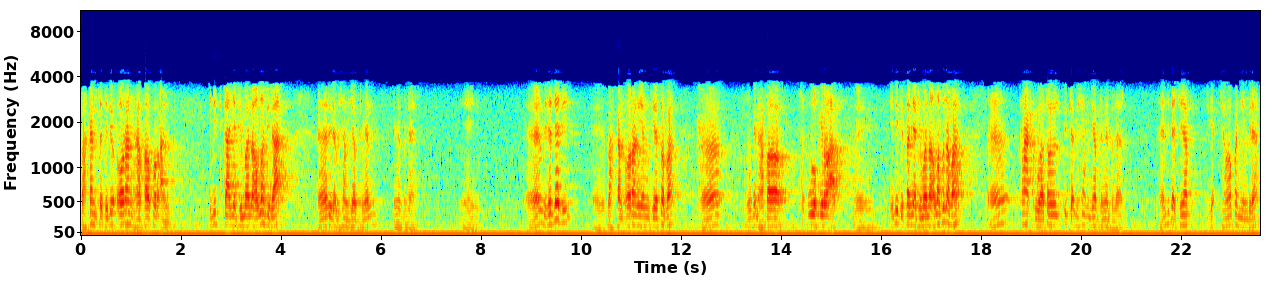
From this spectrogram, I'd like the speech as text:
Bahkan bisa jadi orang hafal Quran. Ini ditanya di mana Allah tidak eh, tidak bisa menjawab dengan dengan benar. Ya ini. Eh, bisa jadi. Eh, bahkan orang yang dia itu apa? Eh, mungkin hafal 10 kiraat. Eh, ini ditanya di mana Allah pun apa? Eh, ragu atau tidak bisa menjawab dengan benar. Eh, tidak jawab jawaban yang tidak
